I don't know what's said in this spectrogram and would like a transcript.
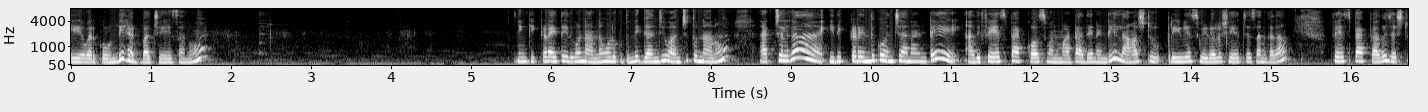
అయ్యే వరకు ఉండి హెడ్ బాత్ చేశాను. ఇంక ఇక్కడైతే ఇదిగోండి అన్నం ఉడుకుతుంది. గంజి వంచుతున్నాను. యాక్చువల్గా ఇది ఇక్కడ ఎందుకు వంచానంటే అది ఫేస్ ప్యాక్ కోసం అనమాట అదేనండి లాస్ట్ ప్రీవియస్ వీడియోలో షేర్ చేశాను కదా. ఫేస్ ప్యాక్ కాదు జస్ట్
